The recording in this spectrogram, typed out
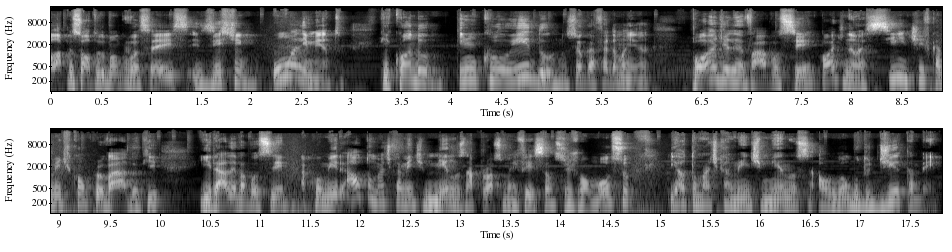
Olá pessoal, tudo bom com vocês? Existe um alimento que, quando incluído no seu café da manhã, pode levar você, pode não, é cientificamente comprovado que irá levar você a comer automaticamente menos na próxima refeição, seja o almoço, e automaticamente menos ao longo do dia também.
